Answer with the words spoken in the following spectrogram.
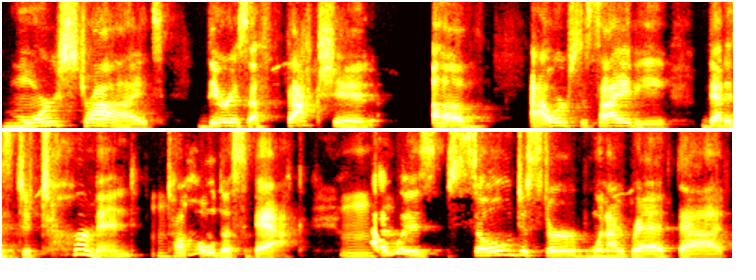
more strides there is a faction of our society that is determined mm-hmm. to hold us back. Mm-hmm. I was so disturbed when I read that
